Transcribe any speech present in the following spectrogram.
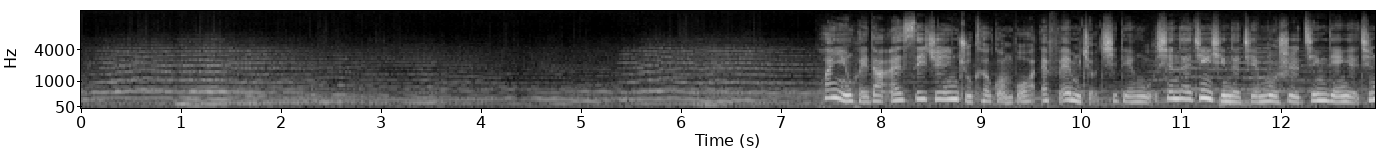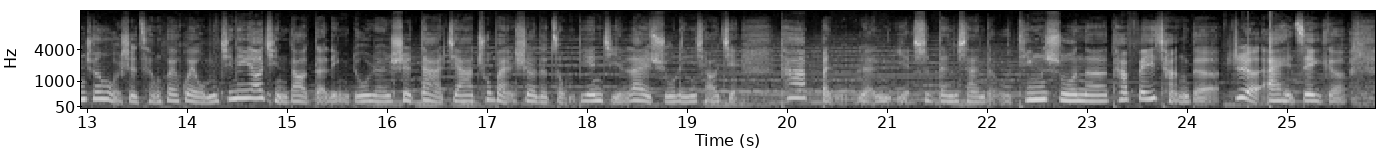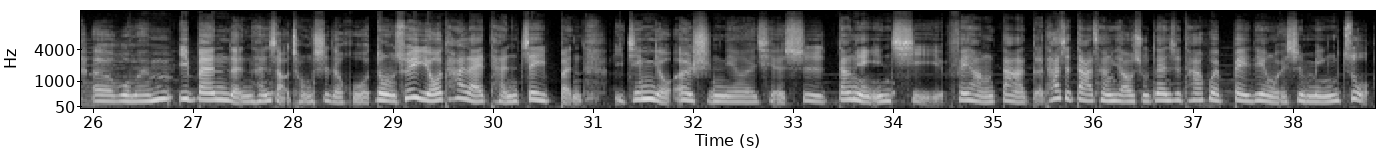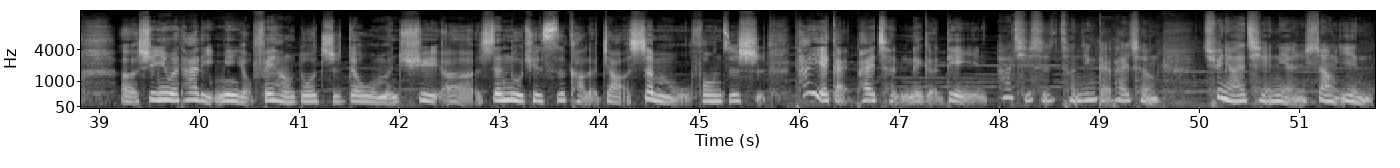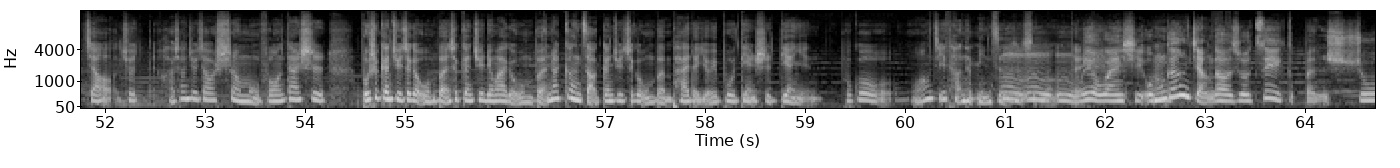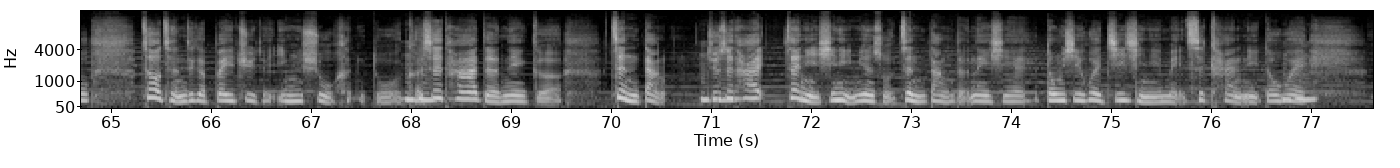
欢迎回到 IC 之音主客广播 FM 九七点五，现在进行的节目是《经典也青春》，我是陈慧慧。我们今天邀请到的领读人是大家出版社的总编辑赖淑玲小姐，她本人也是登山的。我听说呢，她非常的热爱这个呃，我们一般人很少从事的活动，所以由她来谈这一本已经有二十年，而且是当年引起非常大的，它是大畅销书，但是它会。被列为是名作，呃，是因为它里面有非常多值得我们去呃深入去思考的，叫《圣母峰之死》，它也改拍成那个电影。它其实曾经改拍成去年还是前年上映，叫就好像就叫《圣母峰》，但是不是根据这个文本，是根据另外一个文本。那更早根据这个文本拍的有一部电视电影。不过我忘记他的名字是什么，嗯，嗯，没有关系。我们刚刚讲到说，这本书造成这个悲剧的因素很多，可是它的那个震荡嗯，就是它在你心里面所震荡的那些东西，会激起你每次看你都会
